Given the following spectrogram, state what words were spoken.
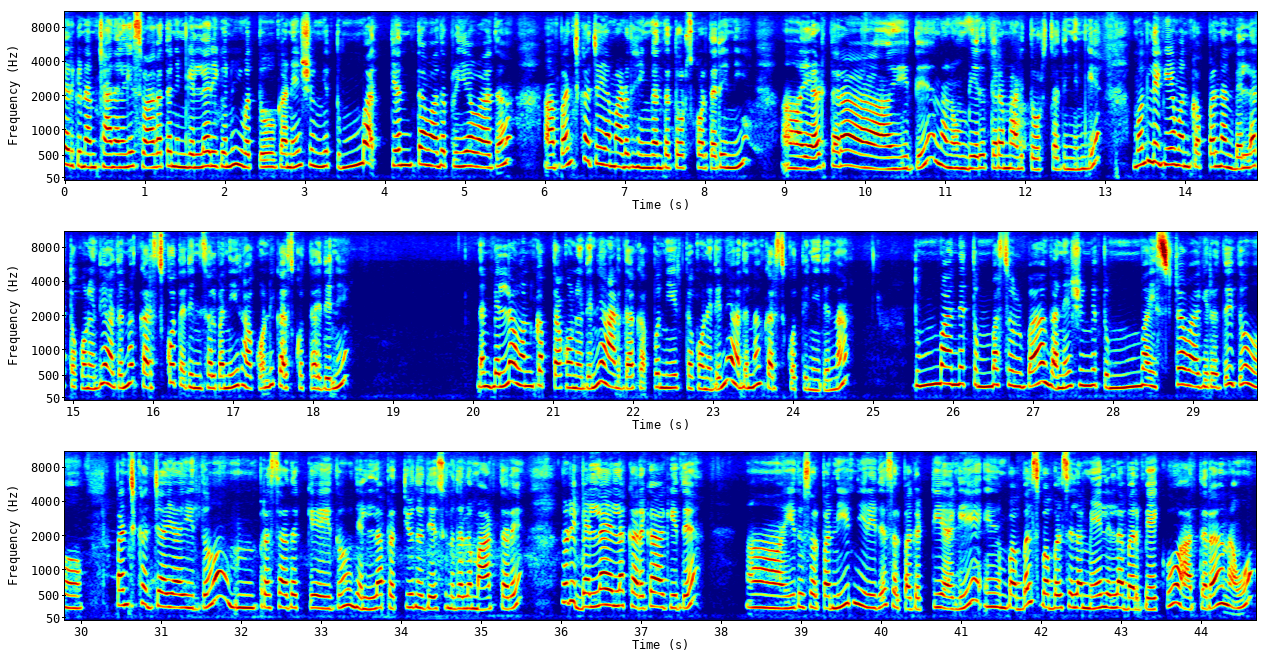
ಎಲ್ಲರಿಗೂ ನಮ್ಮ ಚಾನಲ್ಗೆ ಸ್ವಾಗತ. ನಿಮಗೆಲ್ಲರಿಗೂ ಇವತ್ತು ಗಣೇಶನಿಗೆ ತುಂಬ ಅತ್ಯಂತವಾದ ಪ್ರಿಯವಾದ ಪಂಚಕಜ್ಜಾಯ ಮಾಡೋದು ಹೆಂಗಂತ ತೋರಿಸ್ಕೊಡ್ತಾ ಇದ್ದೀನಿ. ಎರಡು ಥರ ಇದೆ. ನಾನು ಬೇರೆ ಥರ ಮಾಡಿ ತೋರಿಸ್ತಾ ಇದ್ದೀನಿ ನಿಮಗೆ. ಮೊದಲಿಗೆ ಒಂದು ಕಪ್ಪಲ್ಲಿ ನಾನು ಬೆಲ್ಲ ತೊಗೊಂಡಿದ್ದೆ. ಅದನ್ನು ಕರ್ಸ್ಕೊತಾ ಇದ್ದೀನಿ. ಸ್ವಲ್ಪ ನೀರು ಹಾಕ್ಕೊಂಡು ಕರ್ಸ್ಕೊತಾ ಇದ್ದೀನಿ. ನಾನು ಬೆಲ್ಲ ಒಂದು ಕಪ್ ತೊಗೊಂಡಿದ್ದೀನಿ. ಅರ್ಧ ಕಪ್ ನೀರು ತೊಗೊಂಡಿದ್ದೀನಿ. ಅದನ್ನು ಕರ್ಸ್ಕೊತೀನಿ ಇದನ್ನು. ತುಂಬ ಅಂದರೆ ತುಂಬ ಸುಲಭ. ಗಣೇಶನಿಗೆ ತುಂಬ ಇಷ್ಟವಾಗಿರೋದು ಇದು ಪಂಚಕಜ್ಜಾಯ ಇದು ಪ್ರಸಾದಕ್ಕೆ ಇದು ಎಲ್ಲ ಪ್ರತಿಯೊಂದು ದೇವಸ್ಥಾನದಲ್ಲೂ ಮಾಡ್ತಾರೆ. ನೋಡಿ, ಬೆಲ್ಲ ಎಲ್ಲ ಕರಗ ಆಗಿದೆ ಇದು ಸ್ವಲ್ಪ ನೀರು ನೀರಿದೆ, ಸ್ವಲ್ಪ ಗಟ್ಟಿಯಾಗಲಿ. ಬಬಲ್ಸ್ ಬಬಲ್ಸ್ ಎಲ್ಲ ಮೇಲೆಲ್ಲ ಬರಬೇಕು. ಆ ಥರ ನಾವು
